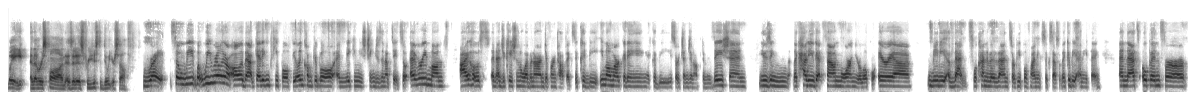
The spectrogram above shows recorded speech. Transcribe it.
Wait and then respond as it is for you just to do it yourself. Right. So we, but we really are all about getting people feeling comfortable and making these changes and updates. So every month I host an educational webinar on different topics. It could be email marketing, it could be search engine optimization, using like how do you get found more in your local area, maybe events. What kind of events are people finding success with? It could be anything. And that's open for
